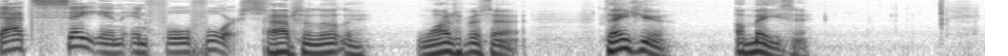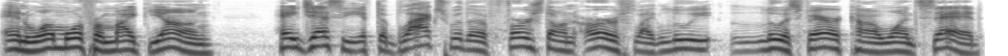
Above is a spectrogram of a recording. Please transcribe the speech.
That's Satan in full force. Absolutely. 100%. Thank you. Amazing. And one more from Mike Young. Hey Jesse, if the blacks were the first on earth, like Louis Louis Farrakhan once said,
